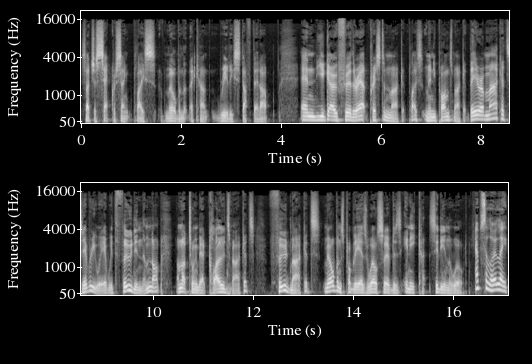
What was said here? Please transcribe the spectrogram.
such a sacrosanct place of Melbourne that they can't really stuff that up. And you go further out, Preston Marketplace, Moonee Ponds Market. There are markets everywhere with food in them. Not, I'm not talking about clothes markets, food markets. Melbourne's probably as well served as any city in the world. Absolutely.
